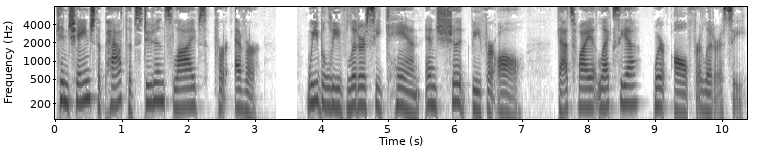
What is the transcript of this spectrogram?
can change the path of students' lives forever. We believe literacy can and should be for all. That's why at Lexia, we're all for literacy.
